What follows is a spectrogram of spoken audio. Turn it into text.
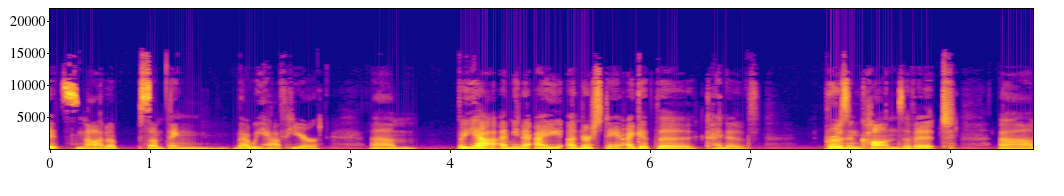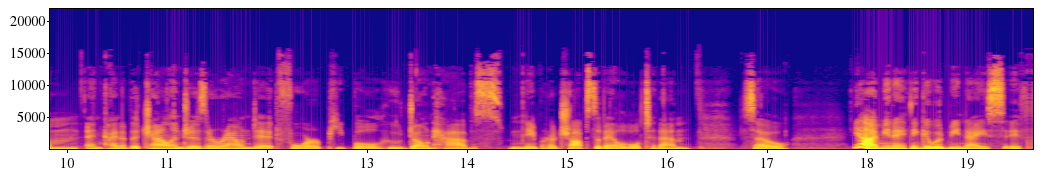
it's not a something that we have here. Um, but yeah, I mean, I understand. I get the kind of pros and cons of it, um, and kind of the challenges around it for people who don't have neighborhood shops available to them. So yeah, I mean, I think it would be nice if,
